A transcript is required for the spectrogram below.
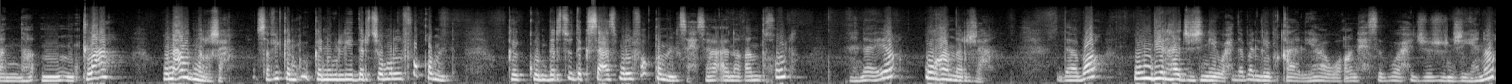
غنطلع ونعاود نرجع. صافي كنولي درتو من الفوق ومن كنكون درتو داك الساعات من الفوق ومن التحت ها أنا غندخل هنايا وغنرجع. دابا وندير هاد الجنيوح دابا اللي بقى لي ها هو غنحسب واحد جوج ونجي هنا.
